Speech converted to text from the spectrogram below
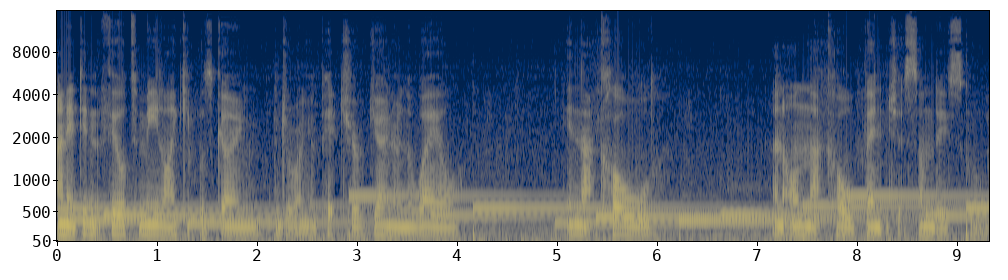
And it didn't feel to me like it was going and drawing a picture of Jonah and the whale in that cold and on that cold bench at Sunday school.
